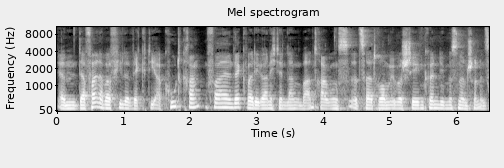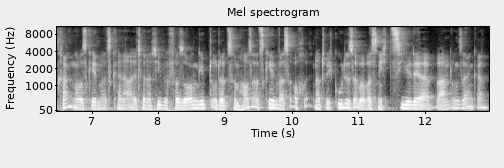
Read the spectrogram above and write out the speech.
Ähm, da fallen aber viele weg. Die Akutkranken fallen weg, weil die gar nicht den langen Beantragungszeitraum überstehen können. Die müssen dann schon ins Krankenhaus gehen, weil es keine alternative Versorgung gibt oder zum Hausarzt gehen, was auch natürlich gut ist, aber was nicht Ziel der Behandlung sein kann.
